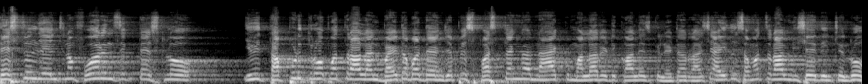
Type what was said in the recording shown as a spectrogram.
టెస్టులు చేయించిన ఫోరెన్సిక్ టెస్ట్లో ఇవి తప్పుడు ధ్రువపత్రాలని బయటపడ్డాయని చెప్పి స్పష్టంగా నాయక్ మల్లారెడ్డి కాలేజ్కి లెటర్ రాసి ఐదు సంవత్సరాలు నిషేధించిండ్రు.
